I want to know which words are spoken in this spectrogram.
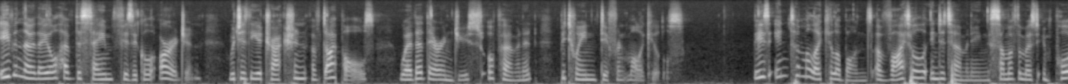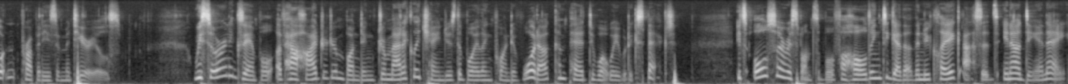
even though they all have the same physical origin, which is the attraction of dipoles, whether they're induced or permanent, between different molecules. These intermolecular bonds are vital in determining some of the most important properties of materials. We saw an example of how hydrogen bonding dramatically changes the boiling point of water compared to what we would expect. It's also responsible for holding together the nucleic acids in our DNA,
